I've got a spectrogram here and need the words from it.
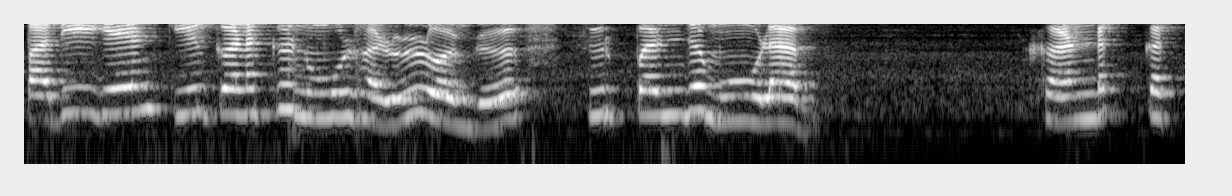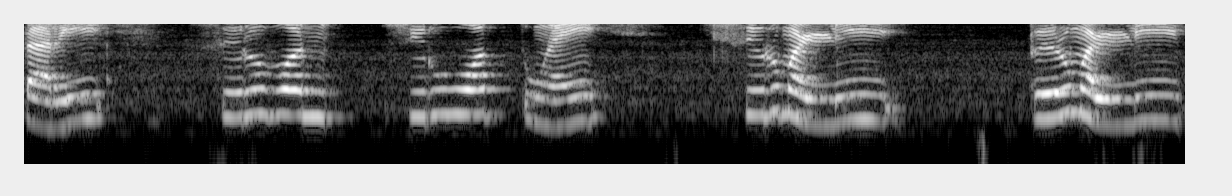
பதியேன் கீழ்கணக்கு நூல்களுள் ஒன்று சிற்பஞ்ச மூலம். கண்டக்கத்தரை சிறுவன் சிறுவோத்துணை சிறுமல்லி பெருமல்லி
